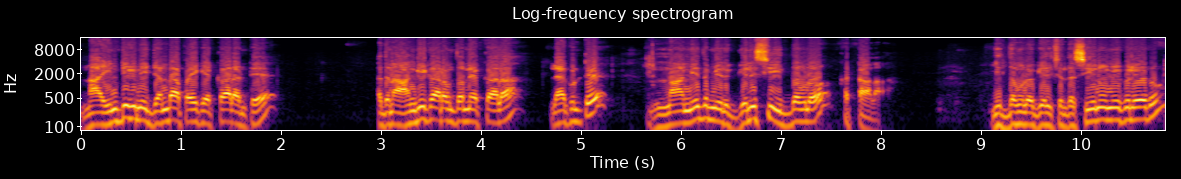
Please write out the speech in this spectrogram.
నా ఇంటికి నీ జెండా పైకి ఎక్కాలంటే అది నా అంగీకారంతోనే ఎక్కాలా? లేకుంటే నా మీద మీరు గెలిచి యుద్ధంలో కట్టాలా? యుద్ధంలో గెలిచేంత సీను మీకు లేదు.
